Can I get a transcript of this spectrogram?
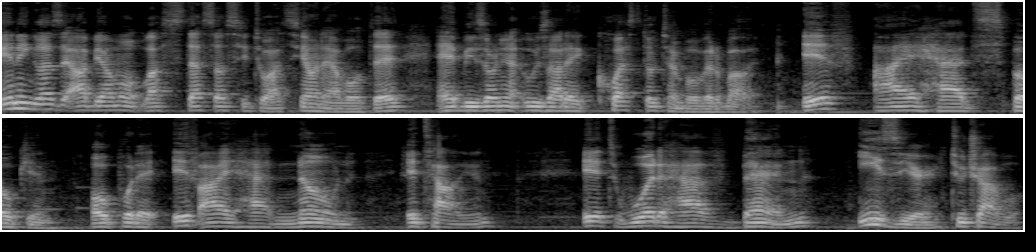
In inglese abbiamo la stessa situazione a volte e bisogna usare questo tempo verbale. If I had spoken, oppure if I had known Italian, it would have been easier to travel.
